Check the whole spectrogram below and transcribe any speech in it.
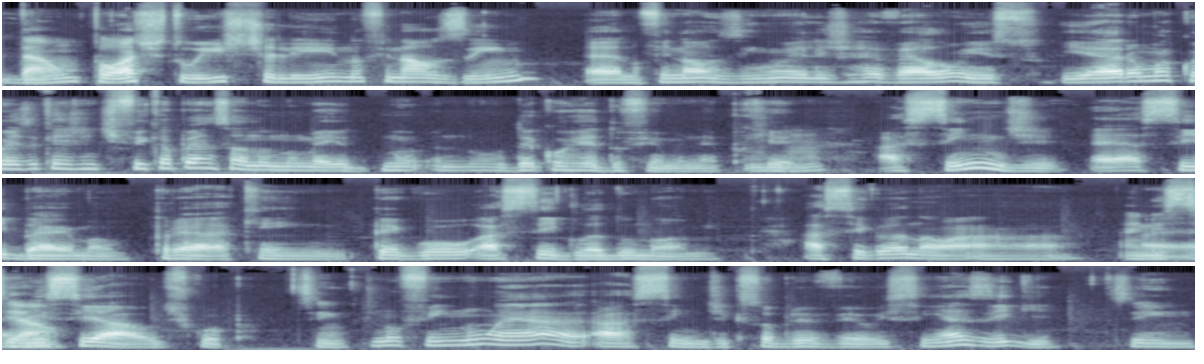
Dá um plot twist ali no finalzinho. É, no finalzinho eles revelam isso. E era uma coisa que a gente fica pensando no meio, no, no decorrer do filme, né? Porque Uhum. a Cindy é a C. Berman, pra quem pegou a sigla do nome. A sigla não, a, A inicial. a inicial, desculpa. Sim, No fim, não é a a Cindy que sobreviveu, e sim a Zig, sim.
